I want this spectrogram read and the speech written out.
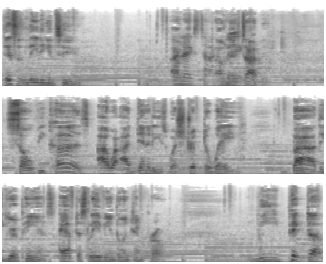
this is leading into our, our next topic. Our next topic. So, because our identities were stripped away by the Europeans after slavery and during Jim Crow, we picked up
